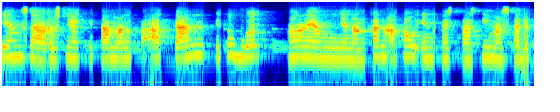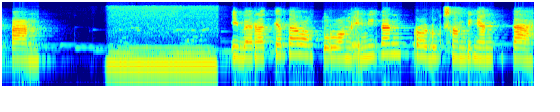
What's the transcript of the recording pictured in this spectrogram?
yang seharusnya kita manfaatkan itu buat hal yang menyenangkan atau investasi masa depan. Hmm, Ibarat kata waktu luang ini kan produk sampingan kita.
